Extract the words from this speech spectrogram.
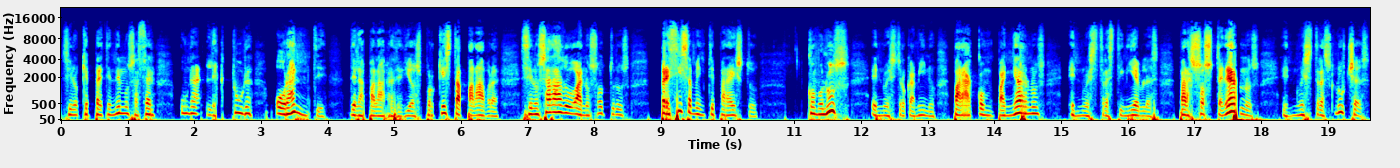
sino que pretendemos hacer una lectura orante de la palabra de Dios, porque esta palabra se nos ha dado a nosotros precisamente para esto, como luz en nuestro camino, para acompañarnos en nuestras tinieblas, para sostenernos en nuestras luchas,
